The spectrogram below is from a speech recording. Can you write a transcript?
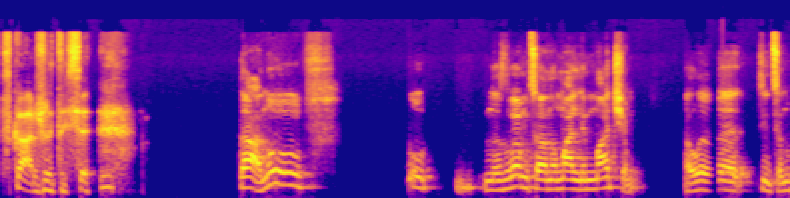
скаржитися. Так, ну, ну називаємо це аномальним матчем, але дивіться, ну,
